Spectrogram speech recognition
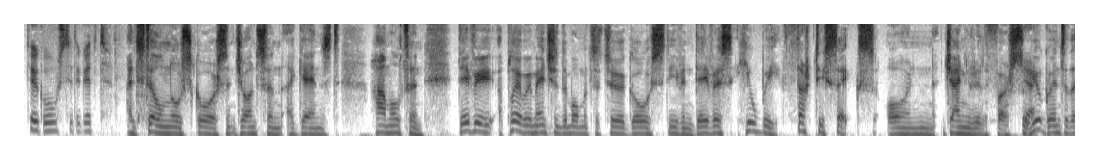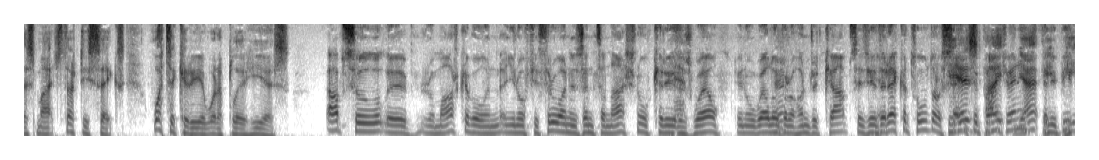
two goals to the good. And still no score. St Johnstone against Hamilton. Davy, a player we mentioned a moment or two ago, Stephen Davis, he'll be 36 on January the 1st. So Yeah. he'll go into this match 36. What a career, what a player he is. Absolutely remarkable, and you know if you throw in his international career Yeah. as well, you know well over hundred caps. Is he the record holder? He is. I- yeah, he, he,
